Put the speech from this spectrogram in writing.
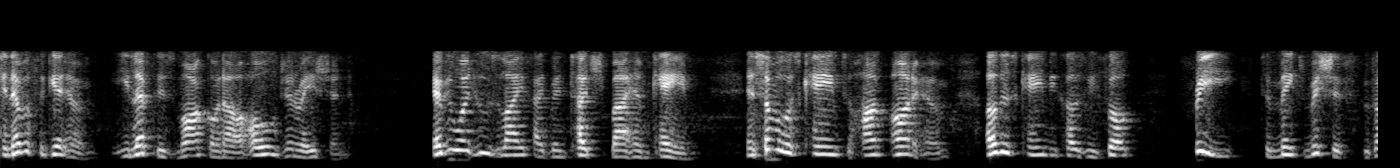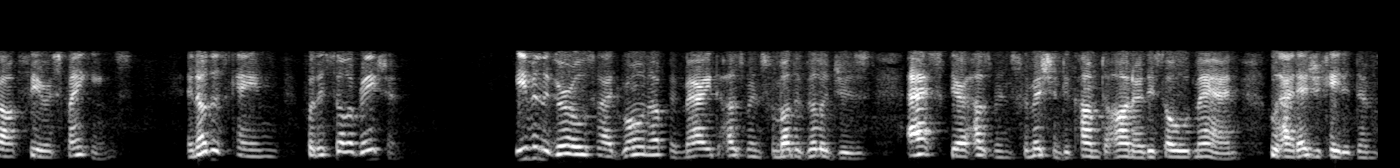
can never forget him. He left his mark on our whole generation. Everyone whose life had been touched by him came, and some of us came to honor him. Others came because we felt free to make mischief without fear of spankings, and others came for the celebration. Even the girls who had grown up and married husbands from other villages asked their husbands permission to come to honor this old man who had educated them,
